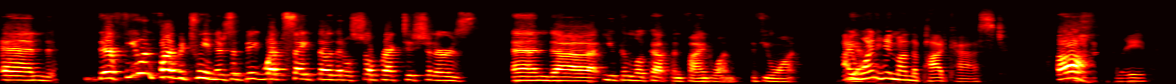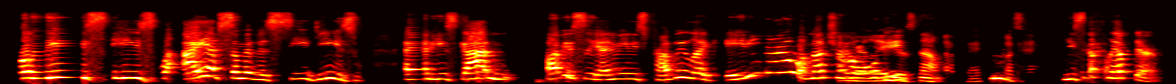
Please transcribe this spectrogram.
and they're few and far between. There's a big website though that'll show practitioners, and uh, you can look up and find one if you want. I Yeah. want him on the podcast. Oh. Well, he's he's. I have some of his CDs, and he's gotten. Obviously, I mean, he's probably like eighty now. I'm not sure Oh, how old he is now. Okay. Hmm. Okay. He's definitely up there.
